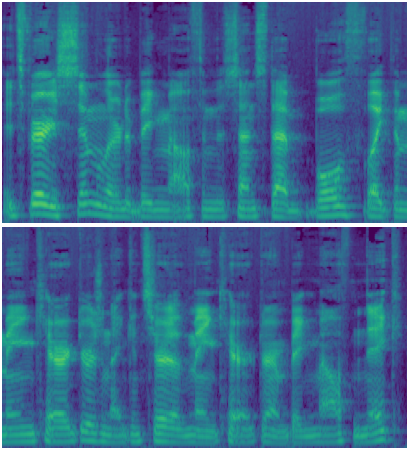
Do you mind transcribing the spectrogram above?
it's very similar to Big Mouth in the sense that both like the main characters, and I consider the main character in Big Mouth Nick,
